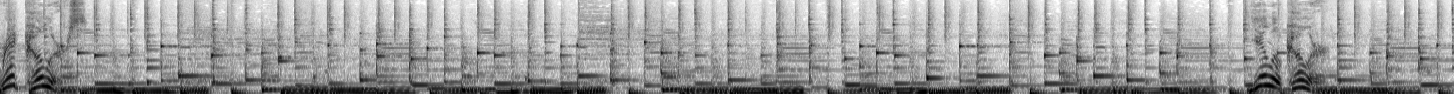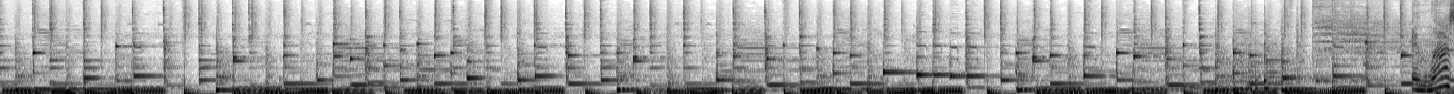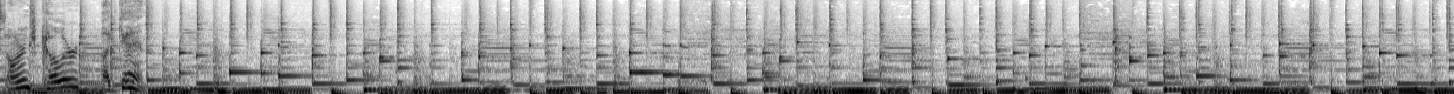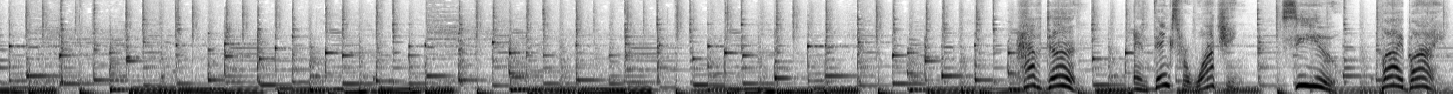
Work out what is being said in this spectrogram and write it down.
Red colors. Yellow color. And last orange color again. Done. And thanks for watching. See you. Bye bye.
